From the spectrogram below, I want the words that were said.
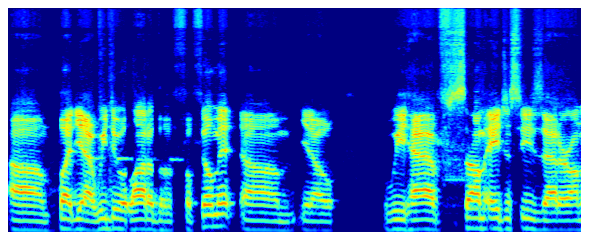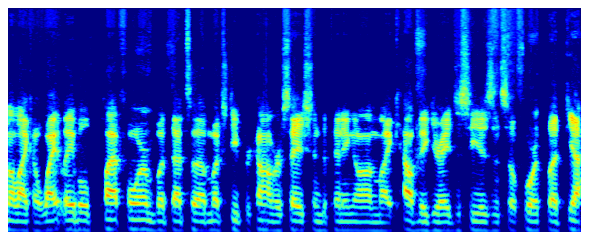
Um, but yeah, we do a lot of the fulfillment. Um, you know, we have some agencies that are on a like a white label platform, but that's a much deeper conversation depending on like how big your agency is and so forth. But yeah,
